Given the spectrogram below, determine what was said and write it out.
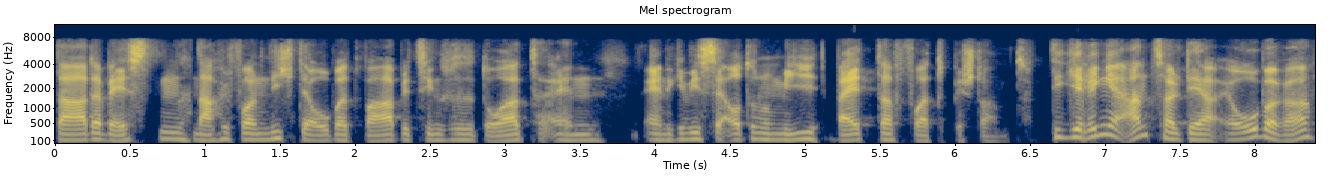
da der Westen nach wie vor nicht erobert war, beziehungsweise dort ein, eine gewisse Autonomie weiter fortbestand. Die geringe Anzahl der Eroberer,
